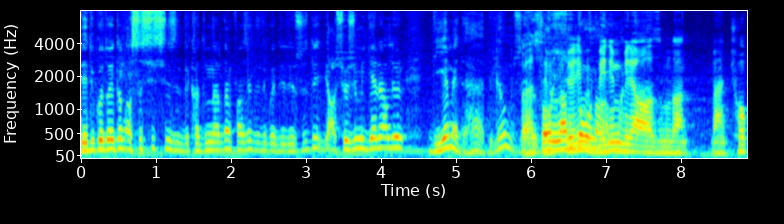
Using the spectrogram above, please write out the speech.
dedikodu eden asıl sizsiniz dedi. Kadınlardan fazla dedikodu ediyorsunuz dedi. Ya sözümü geri alıyorum diyemedi ha biliyor musun? Ben Yani sana zorlandı onu Benim almakta. bile ağzımdan ben çok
